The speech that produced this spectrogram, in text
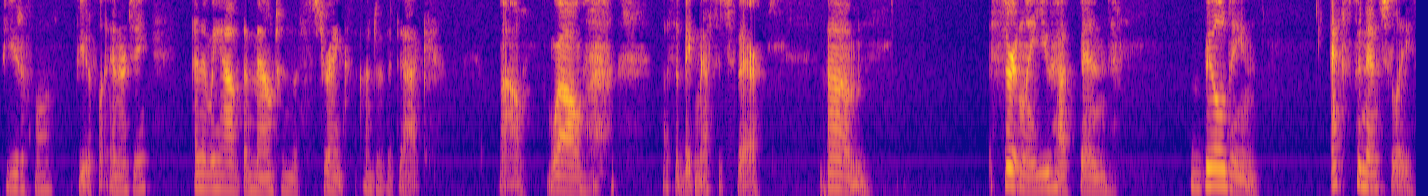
Beautiful beautiful energy. And then we have the mountain, the strength under the deck. Wow. Well, that's a big message there. Um, certainly, you have been building exponentially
